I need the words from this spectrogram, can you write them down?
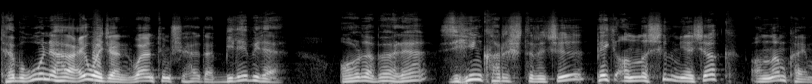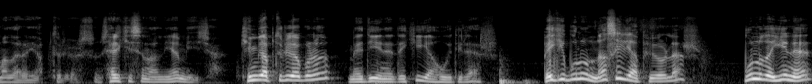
tebğûneha ivecen ve entum şühedâ. Bile bile orada böyle zihin karıştırıcı, pek anlaşılmayacak anlam kaymaları yaptırıyorsunuz. Herkesin anlayamayacağı. Kim yaptırıyor bunu? Medine'deki Yahudiler. Peki bunu nasıl yapıyorlar? Bunu da yine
